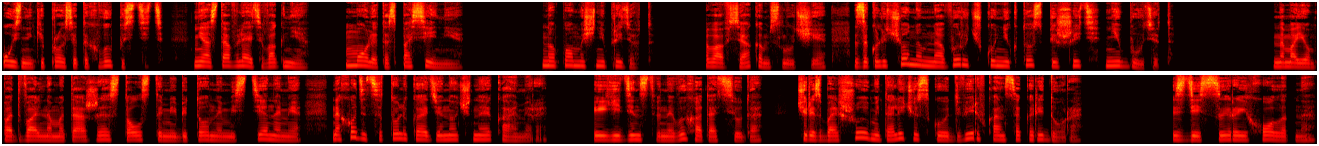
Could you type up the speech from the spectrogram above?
Узники просят их выпустить, не оставлять в огне, молят о спасении. Но помощь не придет. Во всяком случае, заключенным на выручку никто спешить не будет. На моем подвальном этаже с толстыми бетонными стенами находятся только одиночные камеры, и единственный выход отсюда через большую металлическую дверь в конце коридора. Здесь сыро и холодно,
